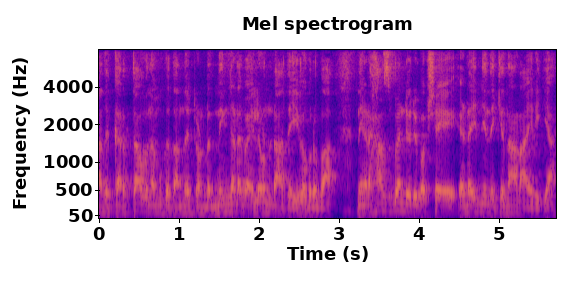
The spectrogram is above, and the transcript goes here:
അത് കർത്താവ് നമുക്ക് തന്നിട്ടുണ്ട്. നിങ്ങളുടെ മേലുണ്ട് ആ ദൈവകൃപ. നിങ്ങളുടെ ഹസ്ബൻഡ് ഒരു പക്ഷേ ഇടഞ്ഞു നിൽക്കുന്ന ആളായിരിക്കാം.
